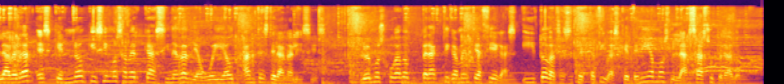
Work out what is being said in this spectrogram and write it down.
La verdad es que no quisimos saber casi nada de A Way Out antes del análisis. Lo hemos jugado prácticamente a ciegas y todas las expectativas que teníamos las ha superado.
